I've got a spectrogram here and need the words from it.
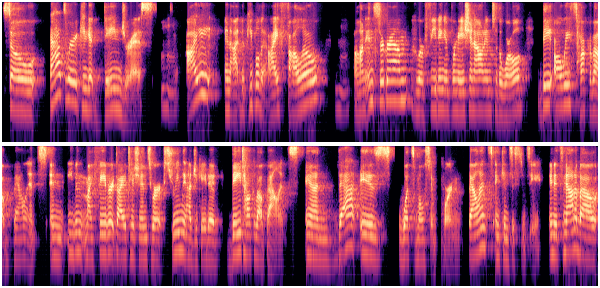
So that's where it can get dangerous. Mm-hmm. I and I, the people that I follow mm-hmm. on Instagram who are feeding information out into the world, they always talk about balance. And even my favorite dietitians who are extremely educated, they talk about balance. And that is what's most important balance and consistency. And it's not about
